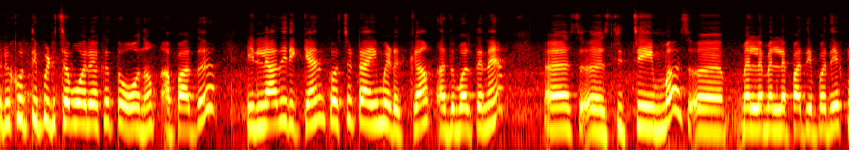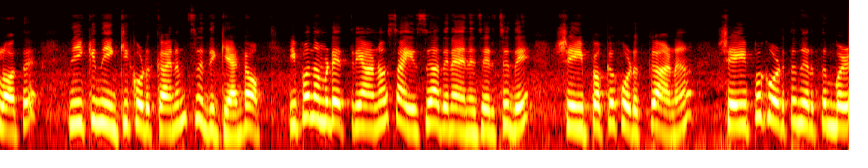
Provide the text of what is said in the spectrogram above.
ഒരു കുത്തിപ്പിടിച്ച പോലെയൊക്കെ തോന്നും. അപ്പോൾ അത് ഇല്ലാതിരിക്കാൻ കുറച്ച് ടൈം എടുക്കാം അതുപോലെ തന്നെ സ്റ്റിച്ച് ചെയ്യുമ്പോൾ മെല്ലെ മെല്ലെ പതിയെ പതിയെ ക്ലോത്ത് നീക്കി നീക്കി കൊടുക്കാനും ശ്രദ്ധിക്കുക കേട്ടോ. ഇപ്പോൾ നമ്മുടെ എത്രയാണോ സൈസ് അതിനനുസരിച്ച് ഇത് ഷേപ്പൊക്കെ കൊടുക്കുകയാണ്. ഷേപ്പ് കൊടുത്ത് നിർത്തുമ്പോൾ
